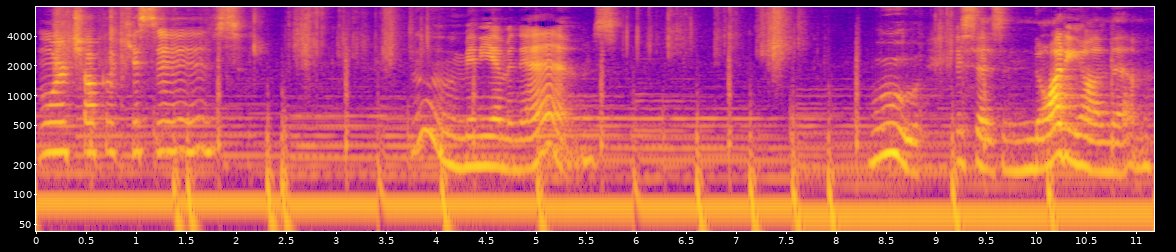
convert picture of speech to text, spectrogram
More chocolate kisses. Mini M&Ms. Ooh, it says naughty on them.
